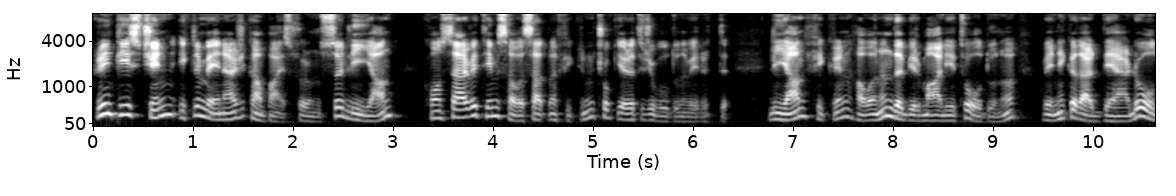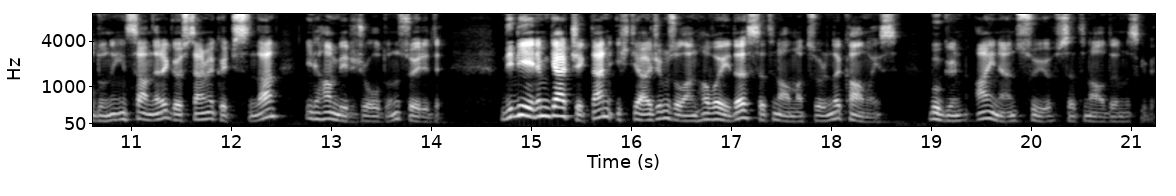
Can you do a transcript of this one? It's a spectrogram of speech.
Greenpeace Çin İklim ve Enerji Kampanyası sorumlusu Li Yan, konserve temiz hava satma fikrini çok yaratıcı bulduğunu belirtti. Li Yan, fikrin havanın da bir maliyeti olduğunu ve ne kadar değerli olduğunu insanlara göstermek açısından ilham verici olduğunu söyledi. Dileyelim gerçekten ihtiyacımız olan havayı da satın almak zorunda kalmayız. Bugün aynen suyu satın aldığımız gibi.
